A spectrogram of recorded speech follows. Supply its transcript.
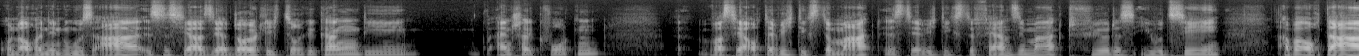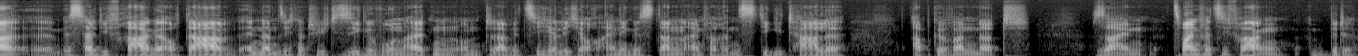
Und auch in den USA ist es ja sehr deutlich zurückgegangen, die Einschaltquoten, was ja auch der wichtigste Markt ist, der wichtigste Fernsehmarkt für das IOC. Aber auch da äh, ist halt die Frage, auch da ändern sich natürlich die Sehgewohnheiten und da wird sicherlich auch einiges dann einfach ins Digitale abgewandert sein. 42 Fragen, bitte.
